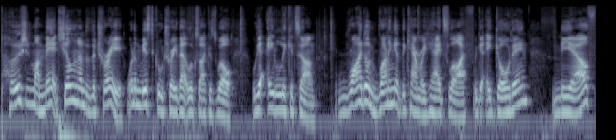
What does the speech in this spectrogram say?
Persian, my man, chilling under the tree. What a mystical tree that looks like as well. We get a Lickitung. Right on running at the camera, he hates life. We get a Goldeen, Meowth,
